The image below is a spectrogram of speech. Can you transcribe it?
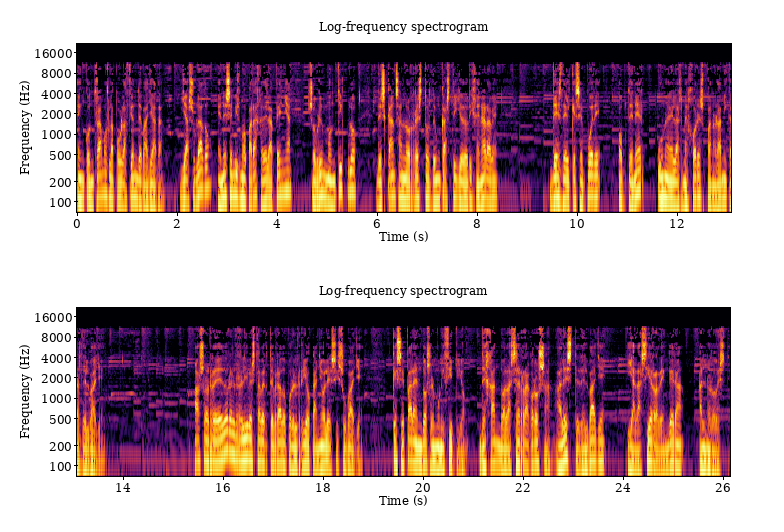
encontramos la población de Vallada, y a su lado, en ese mismo paraje de la Peña, sobre un montículo, descansan los restos de un castillo de origen árabe, desde el que se puede obtener una de las mejores panorámicas del valle. A su alrededor el relieve está vertebrado por el río Cañoles y su valle, que separa en dos el municipio, dejando a la Serra Grosa al este del valle y a la Sierra de Enguera al noroeste.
